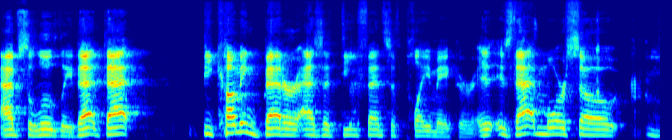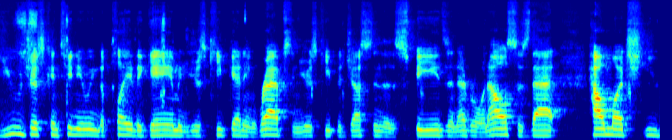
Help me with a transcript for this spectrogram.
absolutely. That that becoming better as a defensive playmaker is, is, that more so you just continuing to play the game and you just keep getting reps and you just keep adjusting to the speeds and everyone else? Is that how much you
